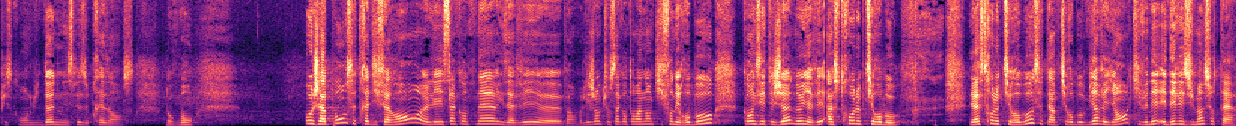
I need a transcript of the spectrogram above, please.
puisqu'on lui donne une espèce de présence. Donc bon, au Japon, c'est très différent. Les cinquantenaires, ils avaient, euh, enfin, les gens qui ont 50 ans maintenant, qui font des robots, quand ils étaient jeunes, eux, il y avait Astro, le petit robot. Et Astro, le petit robot, c'était un petit robot bienveillant qui venait aider les humains sur Terre.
